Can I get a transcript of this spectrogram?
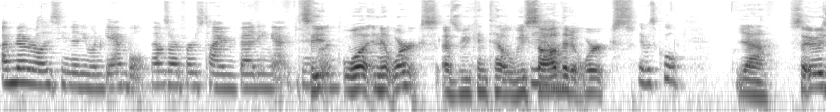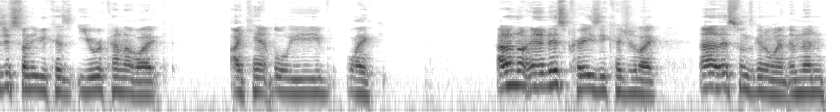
I've never really seen anyone gamble. That was our first time betting at See, well, and it works as we can tell. We saw Yeah. that it works. It was cool. Yeah. So it was just funny because you were kind of like, I can't believe like, I don't know, and it is crazy because you're like, ah, this one's gonna win, and then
